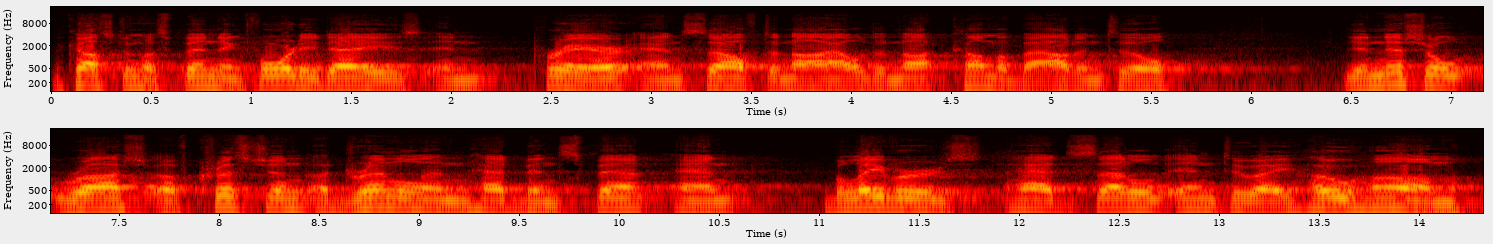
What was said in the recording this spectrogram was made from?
The custom of spending 40 days in prayer and self denial did not come about until the initial rush of Christian adrenaline had been spent and believers had settled into a ho hum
